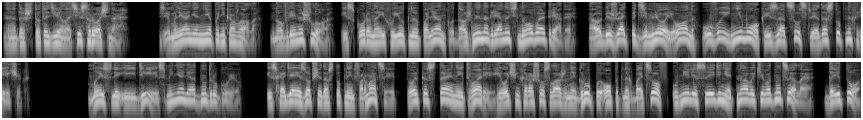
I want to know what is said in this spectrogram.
«Надо что-то делать, и срочно!» Землянин не паниковал, но время шло, и скоро на их уютную полянку должны нагрянуть новые отряды, а убежать под землей он, увы, не мог из-за отсутствия доступных речек. Мысли и идеи сменяли одну другую, Исходя из общедоступной информации, только стайные твари и очень хорошо слаженные группы опытных бойцов умели соединять навыки в одно целое, да и то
